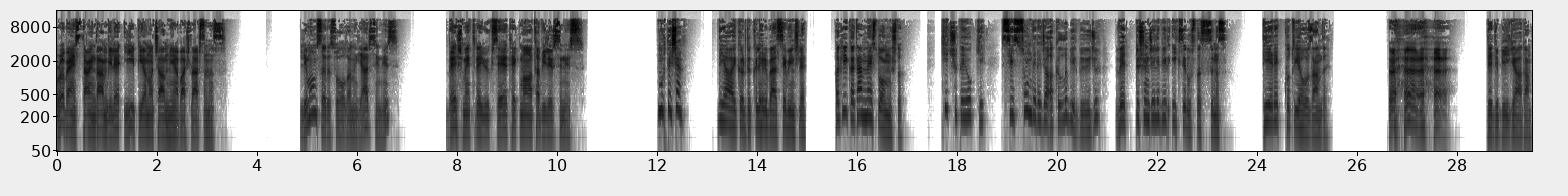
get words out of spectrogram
Rubinstein'dan bile iyi piyano çalmaya başlarsınız. Limon sarısı olanı yerseniz, beş metre yükseğe tekme atabilirsiniz. Muhteşem! diye aykırdı Claribel sevinçle. Hakikaten mest olmuştu. Hiç şüphe yok ki, siz son derece akıllı bir büyücü ve düşünceli bir iksir ustasısınız, diyerek kutuya uzandı. Öhö öhö, dedi bilgi adam.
